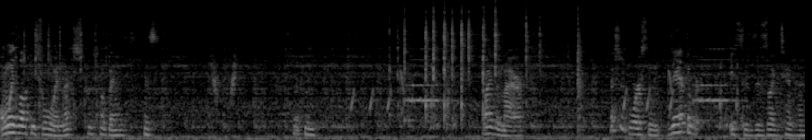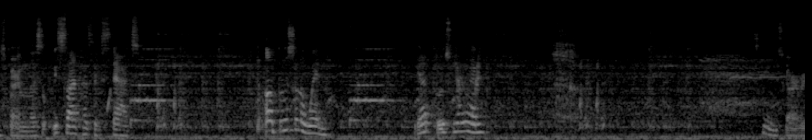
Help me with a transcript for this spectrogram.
Only luckies will win. That's just personal. Freaking. Why does it matter? That's just worse than the aces is like ten times better than this. At least that has like stats. Oh, boost on a win. Yep, boost a win. This game's garbage.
